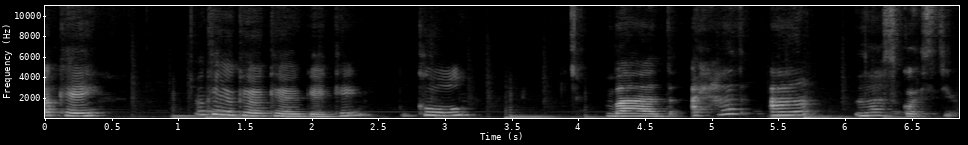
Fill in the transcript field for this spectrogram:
okay okay okay okay okay okay cool but i had a last question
